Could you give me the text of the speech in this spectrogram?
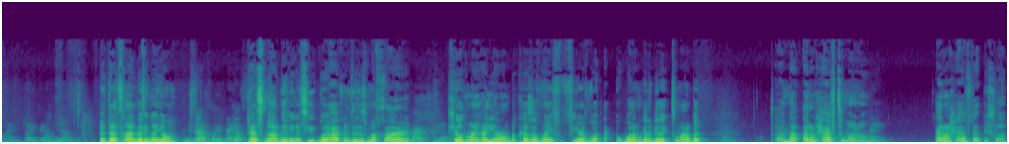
am I? Like, um, Yeah, But that's not living hayom. exactly. Right. That's not living. See, what happens is, is machar Right. yeah. killed my hayom because of my fear of what what I'm going to be like tomorrow. But Right. I'm not. I don't have tomorrow. Right. I don't have that bichla.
